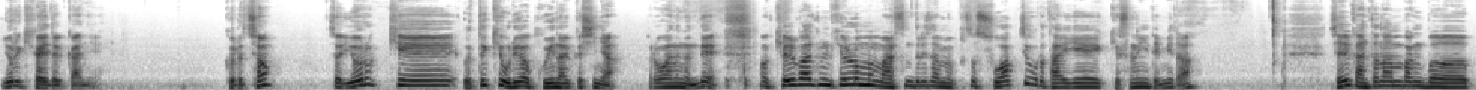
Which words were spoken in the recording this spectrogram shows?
이렇게 가야 될 거 아니에요. 그렇죠? 자, 이렇게 어떻게 우리가 구현할 것이냐 라고 하는 건데 어, 결과는 결론만 말씀드리자면 벌써 수학적으로 다 이게 계산이 됩니다. 제일 간단한 방법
